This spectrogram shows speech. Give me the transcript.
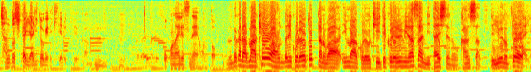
ちゃんとしっかりやり遂げてきてるっていうか、うん、行いですね本当うん、だからまあ今日は本当にこれを取ったのは今これを聞いてくれる皆さんに対しての感謝っていうのと、はい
